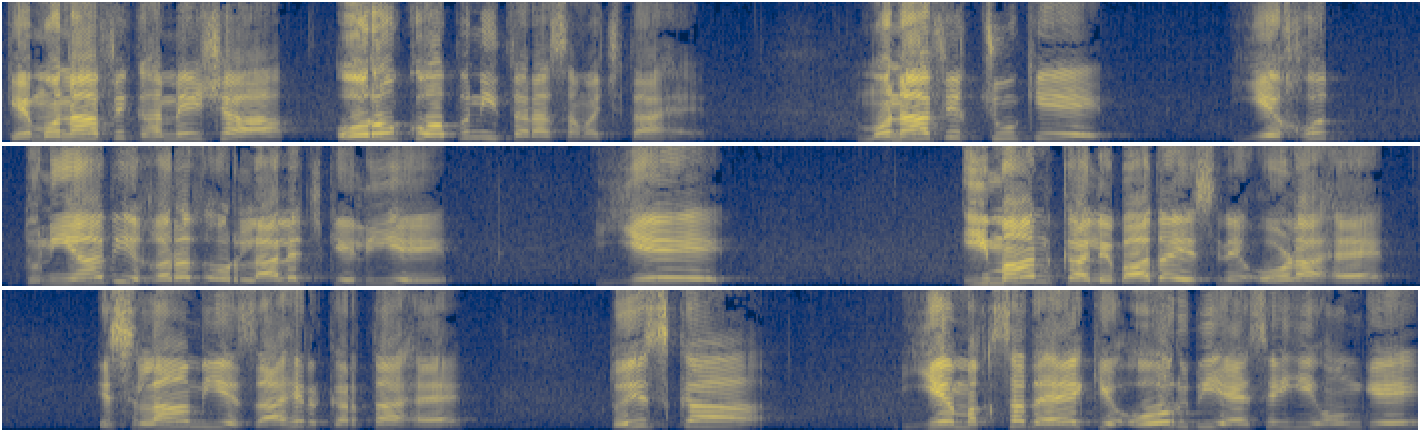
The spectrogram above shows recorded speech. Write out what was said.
کہ منافق ہمیشہ اوروں کو اپنی طرح سمجھتا ہے۔ منافق چونکہ یہ خود دنیاوی غرض اور لالچ کے لیے یہ ایمان کا لبادہ اس نے اوڑا ہے، اسلام یہ ظاہر کرتا ہے، تو اس کا یہ مقصد ہے کہ اور بھی ایسے ہی ہوں گے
